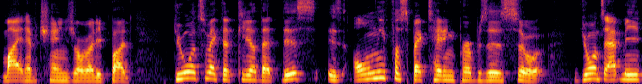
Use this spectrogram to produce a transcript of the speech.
might have changed already, but do want to make that clear that this is only for spectating purposes. So if you want to add me,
